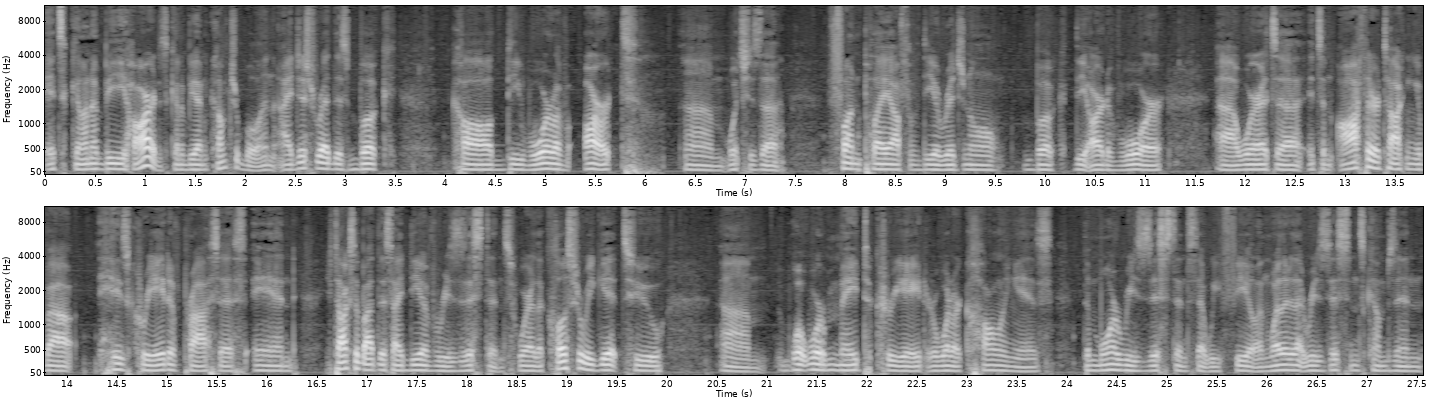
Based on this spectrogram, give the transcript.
it's going to be hard. It's going to be uncomfortable. And I just read this book called The War of Art, um, which is a fun play off of the original book, The Art of War, uh, where it's a it's an author talking about his creative process, and he talks about this idea of resistance, where the closer we get to um, what we're made to create or what our calling is, the more resistance that we feel, and whether that resistance comes in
